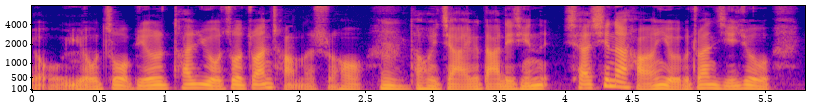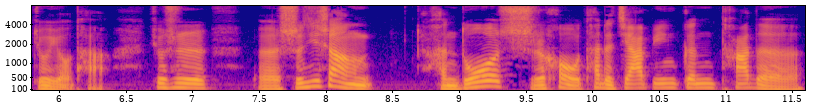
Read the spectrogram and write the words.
有有做，比如他有做专场的时候，嗯，他会加一个大提琴。像现在好像有一个专辑就就有他，就是。呃，实际上很多时候他的嘉宾跟他的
